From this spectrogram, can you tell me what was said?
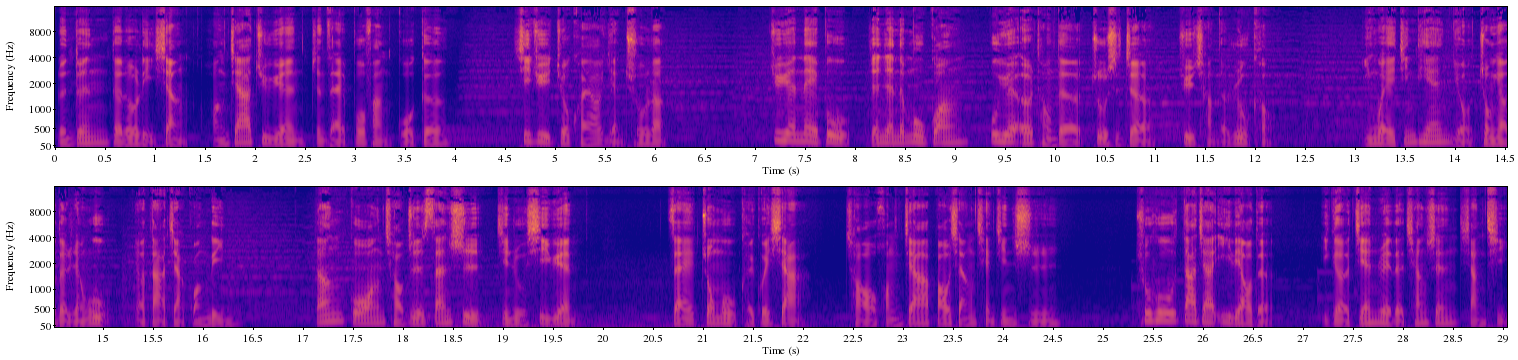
伦敦德罗里巷皇家剧院正在播放国歌，戏剧就快要演出了。剧院内部，人人的目光不约而同地注视着剧场的入口，因为今天有重要的人物要大驾光临。当国王乔治三世进入戏院，在众目睽睽下朝皇家包厢前进时，出乎大家意料的，一个尖锐的枪声响起，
